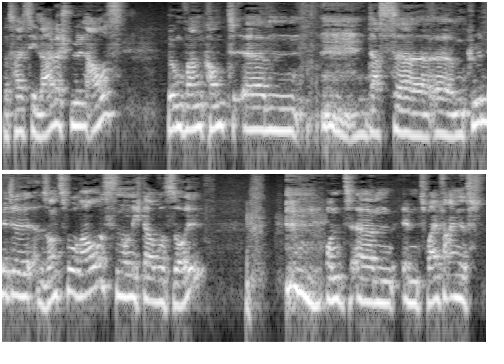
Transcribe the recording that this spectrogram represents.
Das heißt, die Lager spülen aus. Irgendwann kommt ähm, das äh, ähm, Kühlmittel sonst wo raus, nur nicht da, wo es soll. Und ähm, im Zweifel eines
